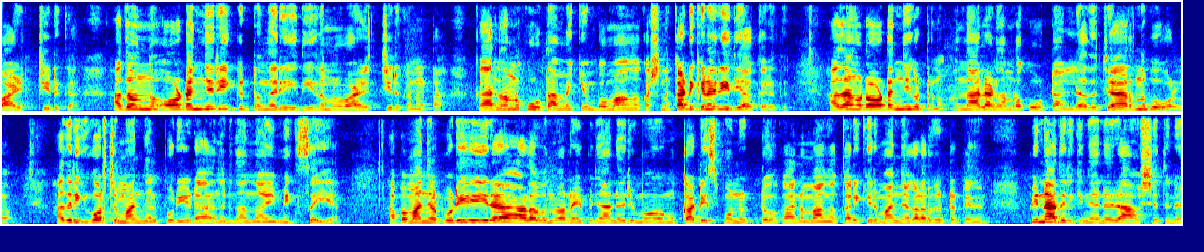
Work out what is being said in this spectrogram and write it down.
വഴറ്റിയെടുക്കുക. അതൊന്ന് ഉടഞ്ഞ കിട്ടുന്ന രീതിയിൽ നമ്മൾ വഴറ്റിയെടുക്കണം കേട്ടോ. കാരണം നമ്മൾ കൂട്ടാൻ വയ്ക്കുമ്പോൾ മാങ്ങ കഷ്ണം കടിക്കണ രീതി ആക്കരുത് അത് അങ്ങോട്ട് ഉടഞ്ഞ് കിട്ടണം. എന്നാലാണ് നമ്മുടെ കൂട്ടാനിൽ അത് ചേർന്ന് പോവുള്ളൂ. അതിലേക്ക് കുറച്ച് മഞ്ഞൾപ്പൊടി ഇടുക. എന്നിട്ട് നന്നായി മിക്സ് ചെയ്യുക. അപ്പോൾ മഞ്ഞൾപ്പൊടിയുടെ അളവ് എന്ന് പറഞ്ഞാൽ ഇപ്പോൾ ഞാനൊരു മുക്കാൽ ടീസ്പൂൺ ഇട്ടോ? കാരണം മാങ്ങക്കറിക്ക് ഒരു മഞ്ഞ കളർ കിട്ടട്ടെ എന്ന്. പിന്നെ അതിലേക്ക് ഞാനൊരു ആവശ്യത്തിന്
